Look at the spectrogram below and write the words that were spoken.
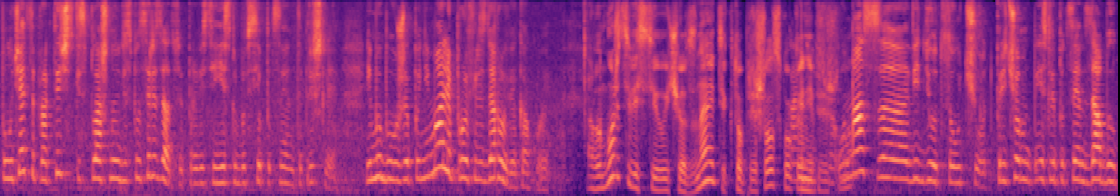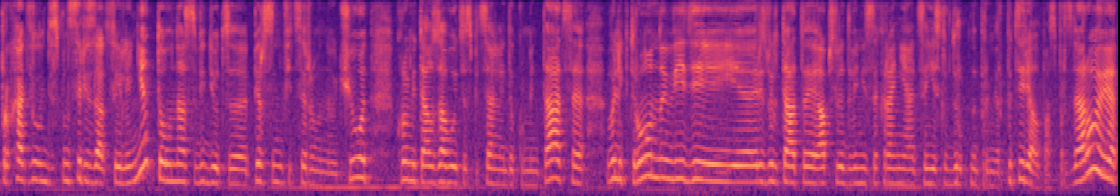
получается, практически сплошную диспансеризацию провести, если бы все пациенты пришли. И мы бы уже понимали профиль здоровья какой. А вы можете вести учет? Знаете, кто пришел, сколько Конечно. не пришло? У нас э, ведется учет. Причем, если пациент забыл, проходил он диспансеризацию или нет, то у нас ведется персонифицированный учет. Кроме того, заводится специальная документация. В электронном виде э, результаты обследования сохраняются. Если вдруг, например, потерял паспорт здоровья,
